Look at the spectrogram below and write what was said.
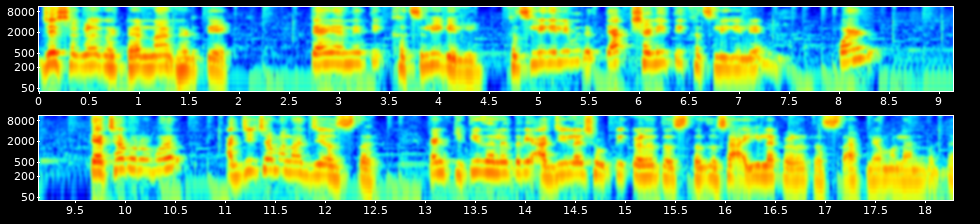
जे सगळं घटना घडते त्या याने ती खचली गेली. खचली गेली म्हणजे त्या क्षणी ती खचली गेली. आहे पण त्याच्याबरोबर आजीच्या मनात जे असतं कारण किती झालं तरी आजीला शेवटी कळत असतं जसं आईला कळत असतं आपल्या मुलांबद्दल.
